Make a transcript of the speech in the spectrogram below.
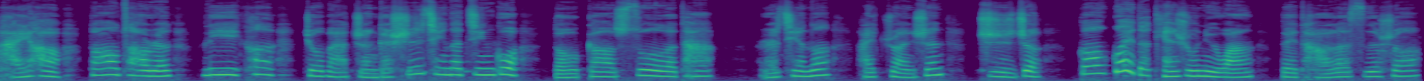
还好稻草人立刻就把整个事情的经过都告诉了他，而且呢，还转身指着高贵的田鼠女王对陶乐斯说：“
